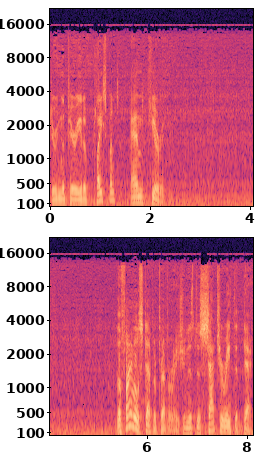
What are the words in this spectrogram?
during the period of placement and curing. The final step of preparation is to saturate the deck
